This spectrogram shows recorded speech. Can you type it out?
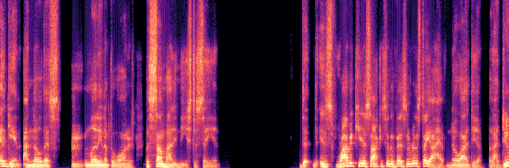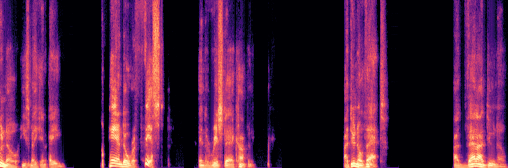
again, I know that's muddying up the waters, but somebody needs to say it is Robert Kiyosaki still investing in real estate? I have no idea, but I do know he's making a hand over fist in the rich dad company. I do know that. I, that I do know.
